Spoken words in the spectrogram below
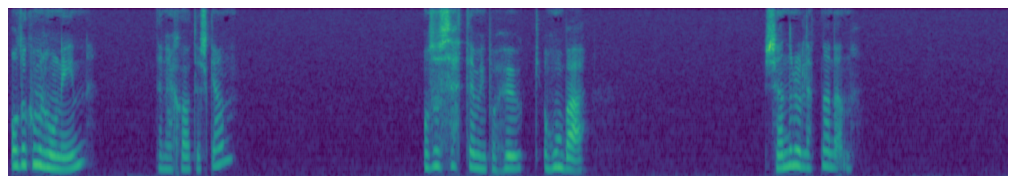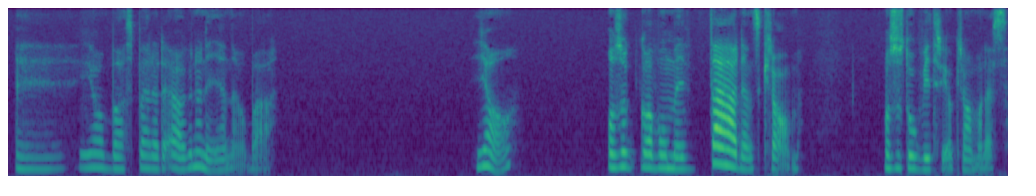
Och då kommer hon in, den här sköterskan. Och så sätter jag mig på huk och hon bara Känner du lättnaden? Eh, jag bara spärrade ögonen i henne och bara Ja. Och så gav hon mig världens kram. Och så stod vi tre och kramades.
